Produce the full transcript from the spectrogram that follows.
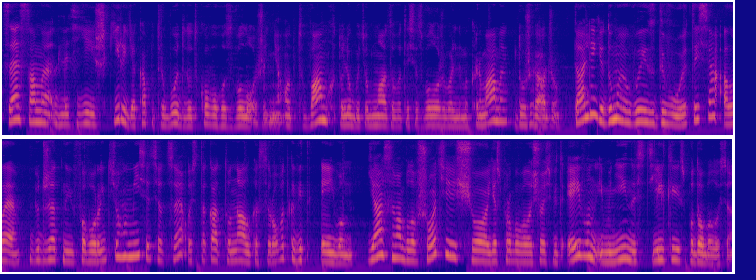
Це саме для тієї шкіри, яка потребує додаткового зволоження. От вам, хто любить обмазуватися зволожувальними кремами, дуже раджу. Далі, я думаю, ви здивуєтеся, але бюджетний фаворит цього місяця це ось така тоналка сироватка від Avon. Я сама була в шоці, що я спробувала щось від Avon і мені настільки сподобалося.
